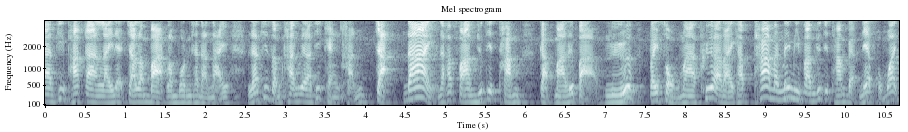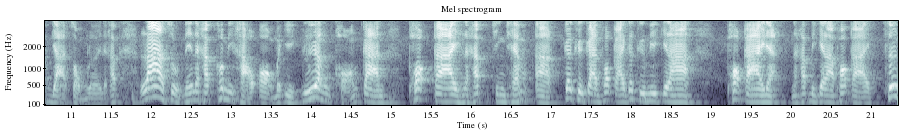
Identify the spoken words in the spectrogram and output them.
การที่พักการอะไรเนี่ยจะลำบากลำบนขนาดไหน และที่สำคัญเวลาที่แข่งขันจะได้นะครับความยุติธรรมกลับมาหรือเปล่า หรือไปส่งมาเพื่ออะไรครับ ถ้ามันไม่มีความยุติธรรมแบบนี้ผมว่าอย่าส่งเลยนะครับ ล่าสุดนี้นะครับเขามีข่าวออกมาอีกเรื่องของการเพาะกายนะครับชิงแชมป์อ่าก็คือการเพาะกายก็คือมีกีฬาเพาะกายเนี่ยนะครับมีกีฬาเพาะกาย ซึ่ง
